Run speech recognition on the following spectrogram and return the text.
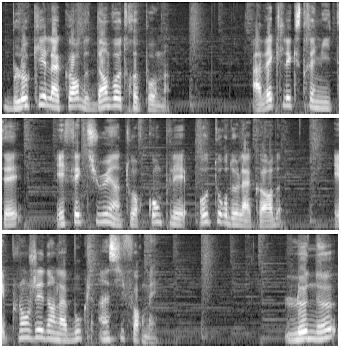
Bloquez la corde dans votre paume. Avec l'extrémité, effectuez un tour complet autour de la corde et plongez dans la boucle ainsi formée. Le nœud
